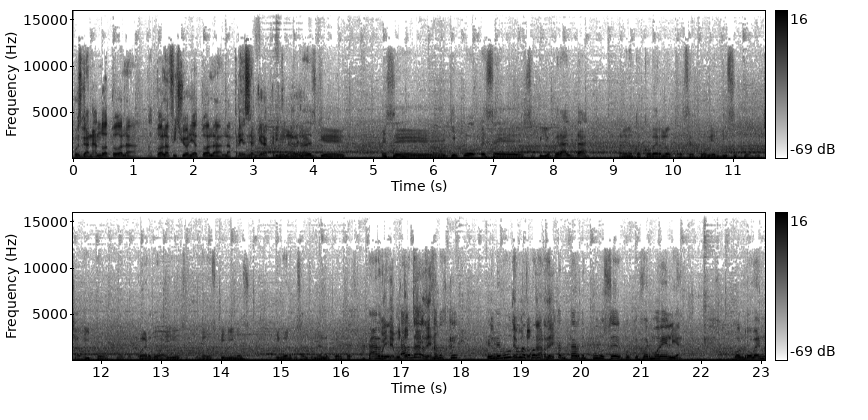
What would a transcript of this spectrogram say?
pues ganando a toda la, a toda la afición y a toda la, prensa que era crítica. la verdad es que ese equipo, ese Cepillo Peralta, a mí me tocó verlo crecer, como bien dices, desde chavito, lo recuerdo ahí en sus primeros pininos. Y bueno, pues al final de cuentas, tarde. debutó tarde, ¿no? ¿Sabes qué? El debut no me acuerdo tarde. qué tan tarde pudo ser, porque fue en Morelia, con Rubén,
